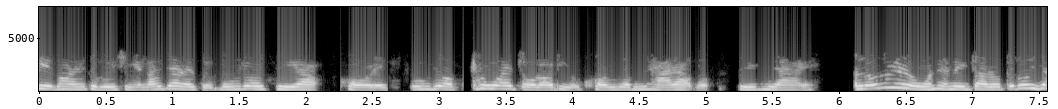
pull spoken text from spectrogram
နေပိုင်းဆိုလို့ရှိရင်နောက်ကျတယ်ဆိုပိုပြီးတော့ဈေးကခေါ်တယ်။ပိုပြီးတော့ထက်ဝက်ကျော်လောက်အထိကိုခေါ်ပြီးတော့များတာပေါ့ဈေးများတယ်။အလုပ်လုပ်နေတဲ့ဝန်ထမ်းတွေကျတော့သူတို့ရ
